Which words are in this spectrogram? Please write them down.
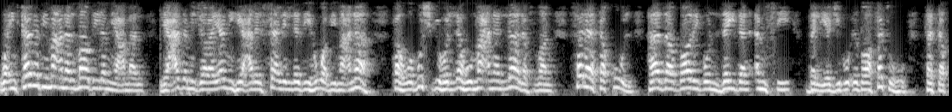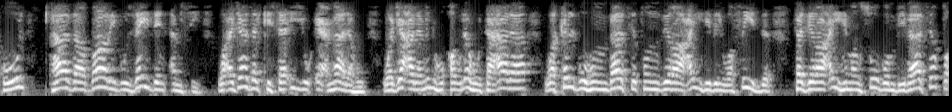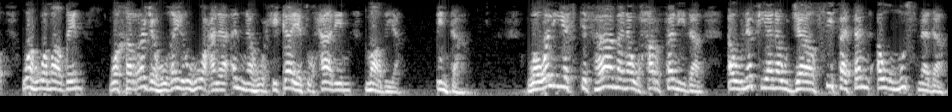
وإن كان بمعنى الماضي لم يعمل لعدم جريانه على الفعل الذي هو بمعناه فهو مشبه له معنى لا لفظا. فلا تقول هذا ضارب زيدا أمسي بل يجب إضافته. فتقول هذا ضارب زيد أمسي وأجاز الكسائي إعماله وجعل منه قوله تعالى وكلبهم باسط ذراعيه بالوصيد فذراعيه منصوب بباسط وهو ماض وخرجه غيره على أنه حكاية حال ماضية. انتهى. وولي استفهاما أو حرفا أو نفيا أو جاصفة أو مسندا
